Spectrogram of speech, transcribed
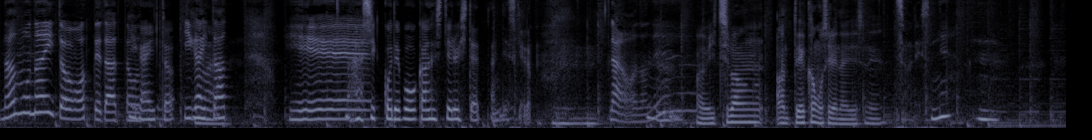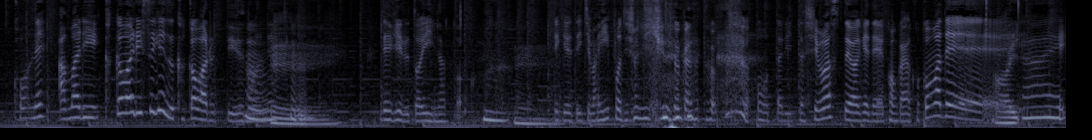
なんもないと思ってたって思って。意外と。意外とへえ端っこで傍観してる人やったんですけど、なるほどね、うん。まあ、一番安定かもしれないですね。そうですね、うん、こうねあまり関わりすぎず関わるっていうのをね、うん、んできるといいなと。うん。うん。できると一番いいポジションにいけるのかなと 思ったりいたします。というわけで今回はここまで。はい。はい。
